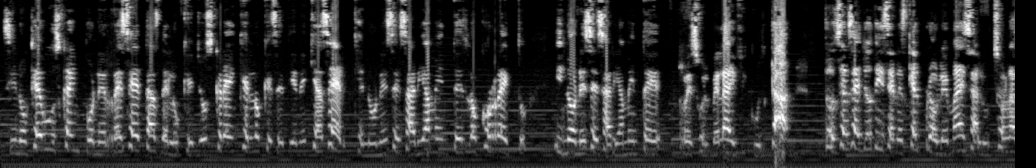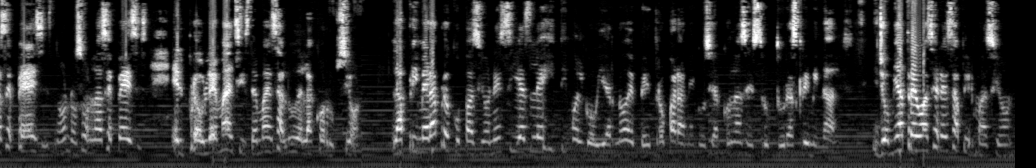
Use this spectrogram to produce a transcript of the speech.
sino que busca imponer recetas de lo que ellos creen que es lo que se tiene que hacer, que no necesariamente es lo correcto y no necesariamente resuelve la dificultad. Entonces ellos dicen es que el problema de salud son las EPS, no, no son las EPS. El problema del sistema de salud es la corrupción. La primera preocupación es si es legítimo el gobierno de Petro para negociar con las estructuras criminales. Y yo me atrevo a hacer esa afirmación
